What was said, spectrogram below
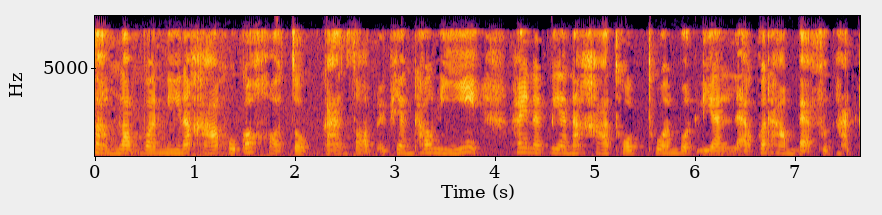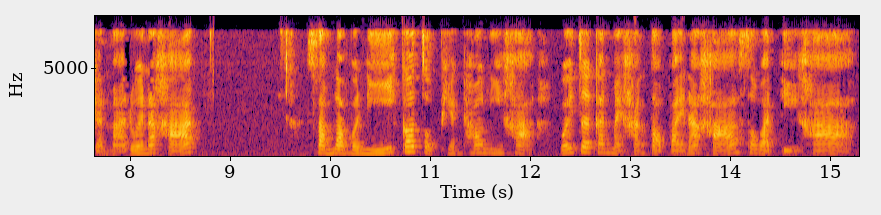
สำหรับวันนี้นะคะครูก็ขอจบการสอนไว้เพียงเท่านี้ ให้นักเรียนนะคะทบทวนบทเรียนแล้วก็ทำแบบฝึกหัดกันมาด้วยนะคะสำหรับวันนี้ก็จบเพียงเท่านี้ค่ะ ไว้เจอกันใหม่ครั้งต่อไปนะคะ สวัสดีค่ะ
